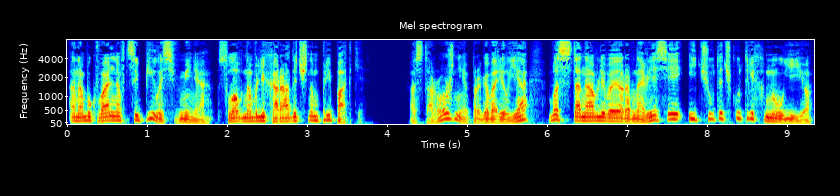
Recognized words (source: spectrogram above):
Она буквально вцепилась в меня, словно в лихорадочном припадке. «Осторожнее», — проговорил я, восстанавливая равновесие и чуточку тряхнул ее.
